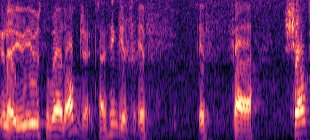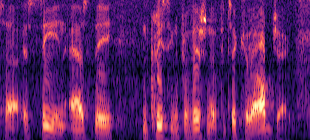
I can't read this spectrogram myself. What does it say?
you know, you use the word objects. I think if, if, if uh, shelter is seen as the increasing provision of particular objects,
